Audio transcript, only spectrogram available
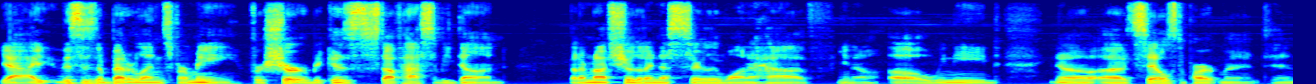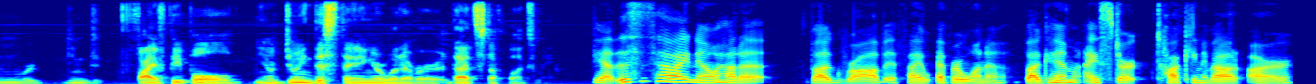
yeah, I, this is a better lens for me for sure because stuff has to be done. But I'm not sure that I necessarily want to have you know. Oh, we need you know a sales department and we're five people you know doing this thing or whatever that stuff bugs me yeah this is how i know how to bug rob if i ever want to bug him i start talking about our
